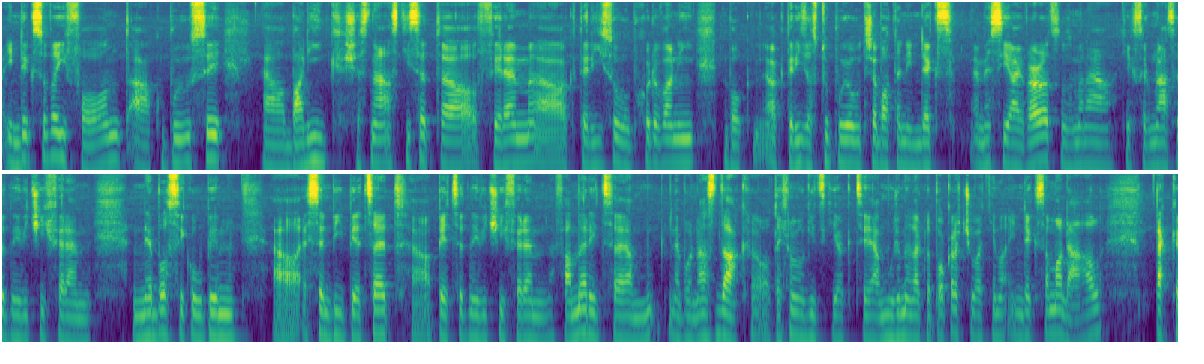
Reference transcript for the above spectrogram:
indexový fond a kupuju si balík 1600 firm, který jsou obchodovaný nebo který zastupují třeba ten index MSCI World, to znamená těch 1700 největších firm, nebo si koupím S&P 500, 500 největších firm v Americe, nebo Nasdaq, technologické akcie a můžeme takhle pokračovat těma indexama dál, tak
